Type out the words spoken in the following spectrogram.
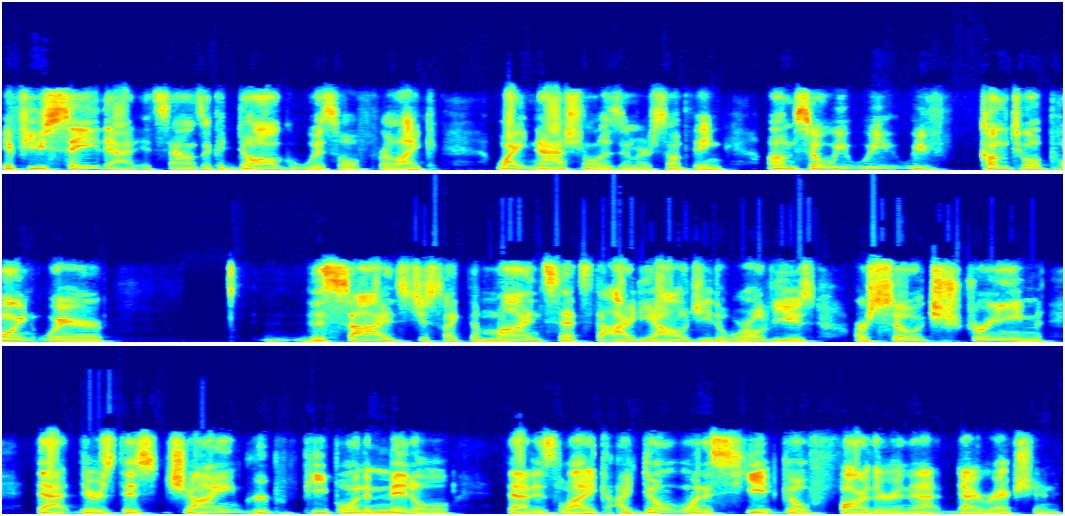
if you say that, it sounds like a dog whistle for like white nationalism or something. Um, so we we we've come to a point where the sides, just like the mindsets, the ideology, the worldviews, are so extreme that there's this giant group of people in the middle that is like, I don't want to see it go farther in that direction.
